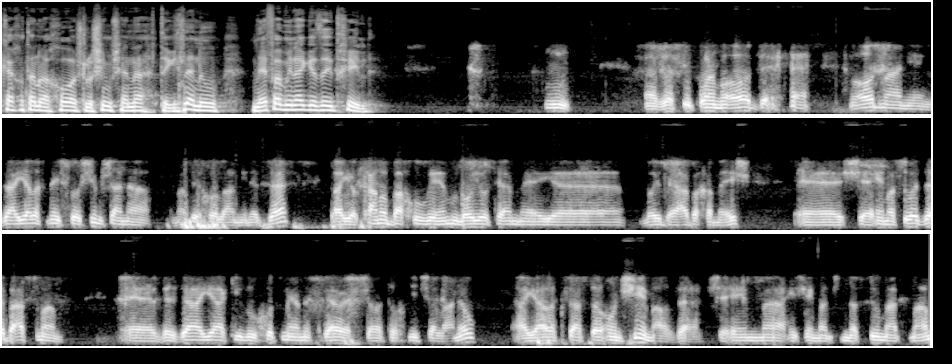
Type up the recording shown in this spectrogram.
קח אותנו אחורה 30 שנה, תגיד לנו, מאיפה המנהג הזה התחיל? אז זה סיפור מאוד, מאוד מעניין. זה היה לפני 30 שנה, אם אתה יכול להאמין את זה. והיו כמה בחורים, לא יותר מ... אה, לא יודע, ארבע, חמש, אה, שהם עשו את זה בעצמם. אה, וזה היה כאילו, חוץ מהמסגרת של התוכנית שלנו, היה קצת עונשים על זה, שהם, שהם נסעו מעצמם.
